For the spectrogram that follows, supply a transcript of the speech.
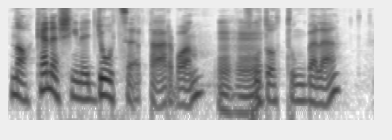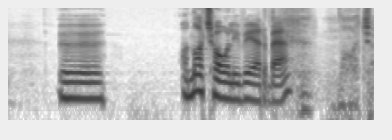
Na, Kenesén egy gyógyszertárban uh-huh. futottunk bele. Ö, a Nacsa Oliverbe, Nagy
